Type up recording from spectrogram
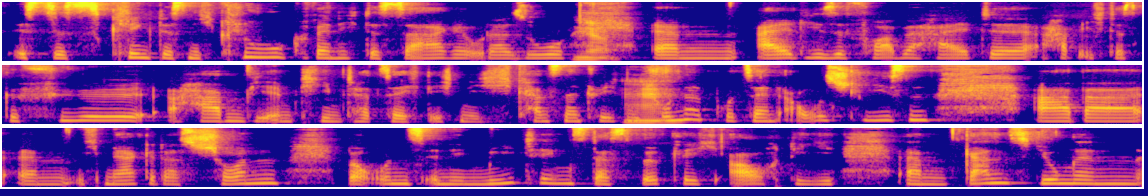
ist es, klingt es nicht klug, wenn ich das sage oder so. Ja. Ähm, all diese Vorbehalte habe ich das Gefühl, haben wir im Team tatsächlich nicht. Ich kann es natürlich nicht 100 mhm. Prozent ausschließen, aber ähm, ich merke das schon bei uns in den Meetings, Meetings, dass wirklich auch die ähm, ganz jungen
